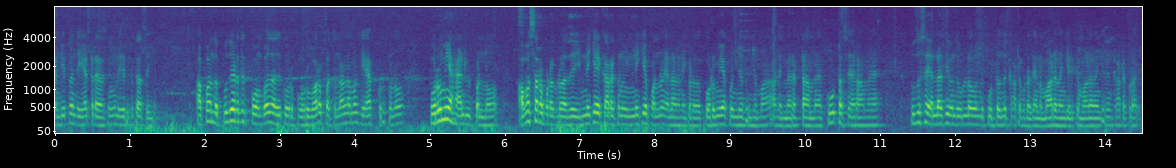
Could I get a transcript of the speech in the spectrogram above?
கண்டிப்பாக இந்த ஏற்ற இறக்கங்கள் இருக்க தான் செய்யும். அப்போ அந்த புது இடத்துக்கு போகும்போது அதுக்கு ஒரு ஒரு வாரம் பத்து நாள் நம்ம கேப் கொடுக்கணும். பொறுமையாக ஹேண்டில் பண்ணணும். அவசரப்படக்கூடாது. இன்றைக்கே கறக்கணும் இன்றைக்கே பண்ணணும் எல்லாம் நினைக்கக்கூடாது. பொறுமையாக கொஞ்சம் கொஞ்சமாக அதை மிரட்டாமல் கூட்டம் சேராமல் புதுசாக எல்லாத்தையும் வந்து உள்ளே வந்து கூட்டு வந்து காட்டக்கூடாது. என்ன மாடு வாங்கியிருக்கேன் மாடு வாங்கியிருக்கேன் காட்டக்கூடாது.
